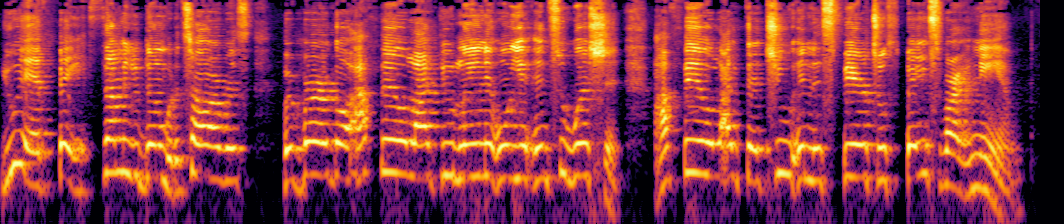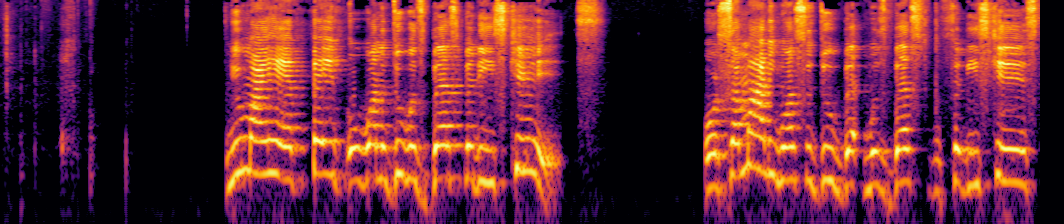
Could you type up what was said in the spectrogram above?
You have faith. Some of you dealing with a Taurus, but Virgo, I feel like you leaning on your intuition. I feel like that you in the spiritual space right now. You might have faith or want to do what's best for these kids. Or somebody wants to do be- what's best for these kids.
